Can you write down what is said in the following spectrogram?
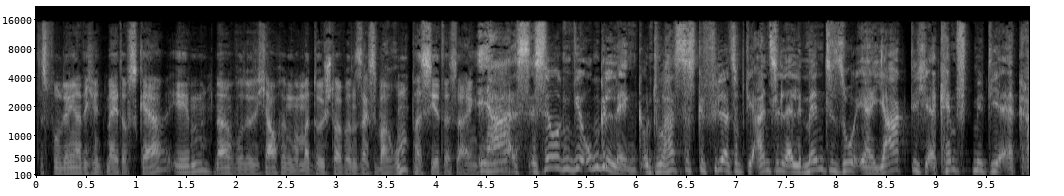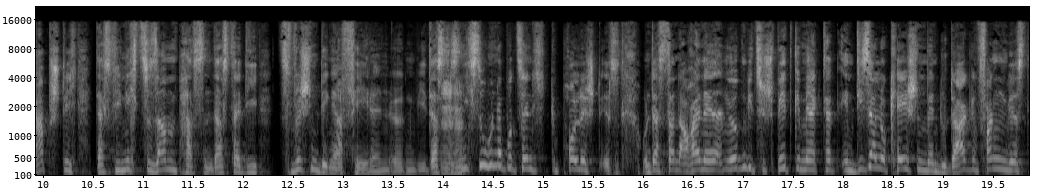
Das Problem hatte ich mit Made of Scare eben, ne, wo du dich auch irgendwann mal durchstolperst und sagst, warum passiert das eigentlich? Ja, es ist irgendwie ungelenk und du hast das Gefühl, als ob die einzelnen Elemente so, er jagt dich, er kämpft mit dir, er grapscht dich, dass die nicht zusammenpassen, dass da die Zwischendinger fehlen irgendwie, dass das nicht so hundertprozentig gepolished ist und dass dann auch einer irgendwie zu spät gemerkt hat, in dieser Location, wenn du da gefangen wirst,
